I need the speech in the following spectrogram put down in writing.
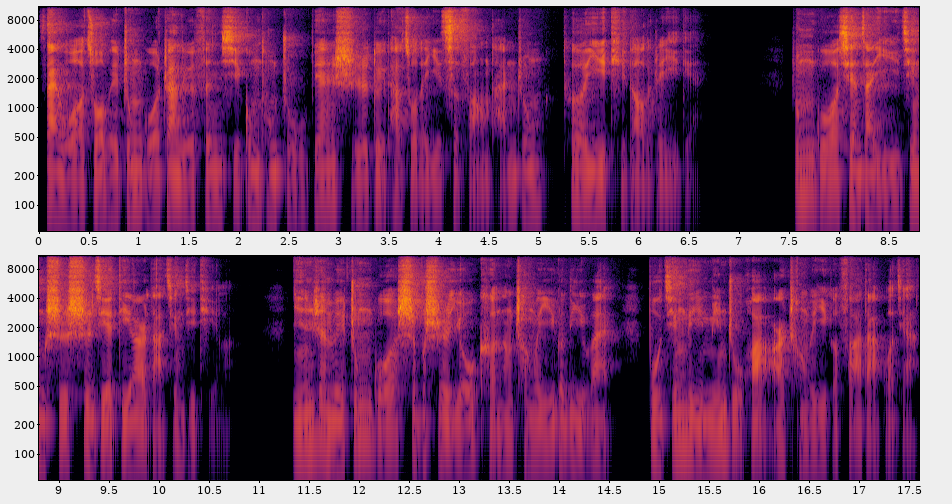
在我作为中国战略分析共同主编时对他做的一次访谈中，特意提到了这一点。中国现在已经是世界第二大经济体了。您认为中国是不是有可能成为一个例外，不经历民主化而成为一个发达国家？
